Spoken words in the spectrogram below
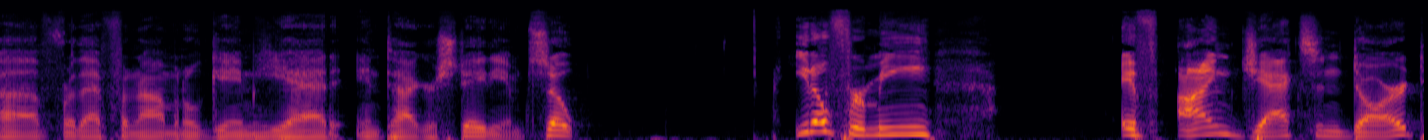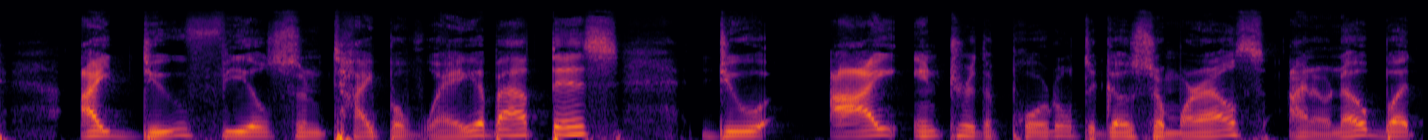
uh, for that phenomenal game he had in Tiger Stadium. So, you know, for me, if I'm Jaxson Dart, I do feel some type of way about this. Do I enter the portal to go somewhere else? I don't know, but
